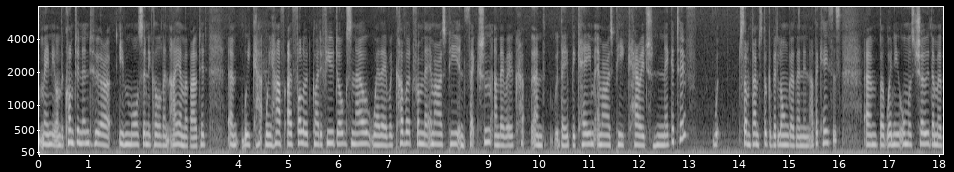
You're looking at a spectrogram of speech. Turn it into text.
mainly on the continent who are even more cynical than I am about it. Um, we ca- we have I've followed quite a few dogs now where they recovered from their MRSP infection and they were and they became MRSP carriage negative. sometimes took a bit longer than in other cases, um, but when you almost show them a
